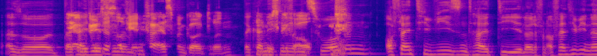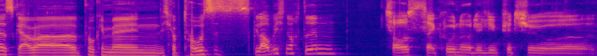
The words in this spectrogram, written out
Also da Ja, kann ich Bild jetzt ist auf jeden Fall Aspen Gold drin. Da kann ich Miskiff niemanden auch. zuordnen. Offline TV sind halt die Leute von Offline TV, ne? Scara, Pokémon, ich glaube Toast ist, glaube ich, noch drin. Toast, Saikuno, Lili Pichu.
